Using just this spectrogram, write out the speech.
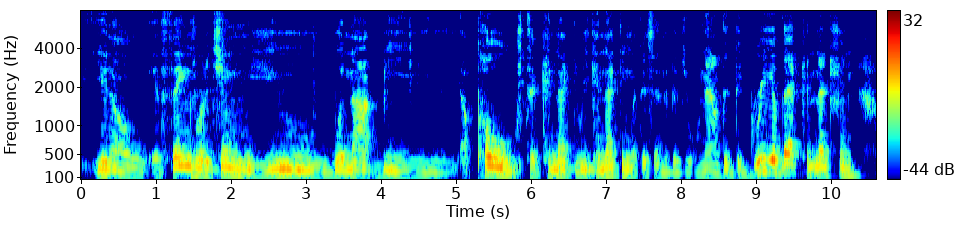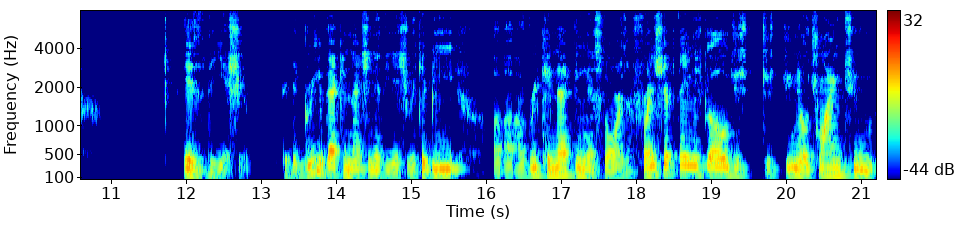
you know, if things were to change, you would not be opposed to connect, reconnecting with this individual. Now, the degree of that connection is the issue. The degree of that connection is the issue. It could be a, a reconnecting as far as a friendship things go, just, just you know, trying to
